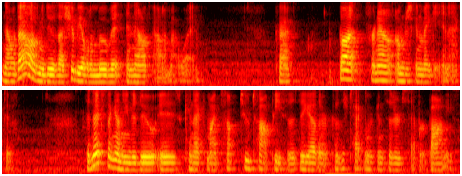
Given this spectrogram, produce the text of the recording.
now what that allows me to do is I should be able to move it and now it's out of my way. Okay, but for now I'm just going to make it inactive. The next thing I need to do is connect my top, two top pieces together because they're technically considered separate bodies.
